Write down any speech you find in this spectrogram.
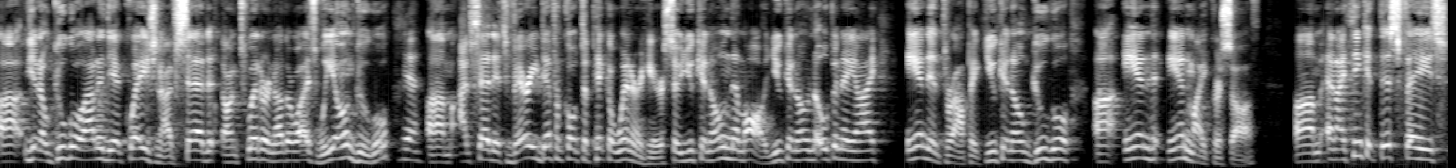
uh, you know, Google out of the equation. I've said on Twitter and otherwise, we own Google. Yeah. Um, I've said it's very difficult to pick a winner here. So you can own them all. You can own OpenAI and Anthropic. You can own Google uh, and and Microsoft. Um, and I think at this phase,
